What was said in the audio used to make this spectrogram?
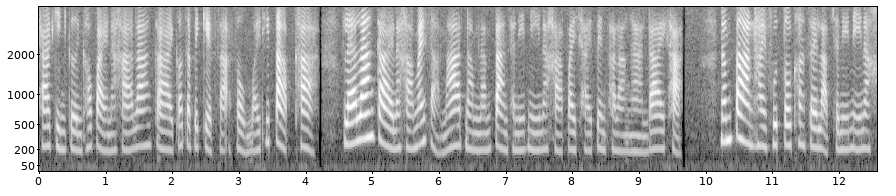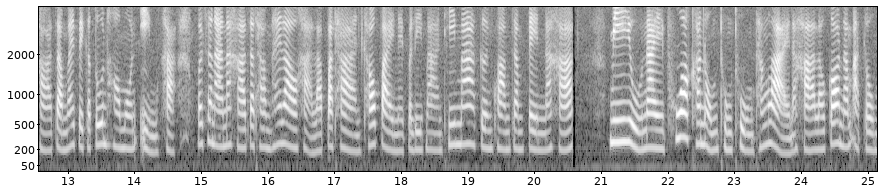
ถ้ากินเกินเข้าไปนะคะ ร่างกายก็จะไปเก็บสะสมไว้ที่ตับค่ะ และร่างกายนะคะไม่สามารถนำน้ำตาลชนิดนี้นะคะ ไปใช้เป็นพลังงานได้ค่ะน้ำตาลไฮฟรุตโตคอนไซรัปชนิดนี้นะคะ จะไม่ไปกระตุ้นฮอร์โมนอิ่มค่ะ เพราะฉะนั้นนะคะจะทำให้เราค่ะรับประทานเข้าไปในปริมาณที่มากเกินความจำเป็นนะคะ มีอยู่ในพวกขนมถุงๆทั้งหลายนะคะ แล้วก็น้ำอัดลม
